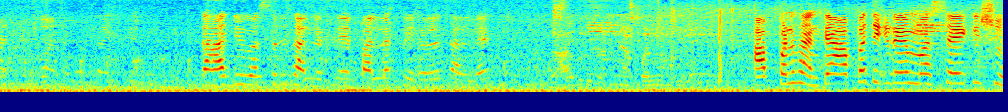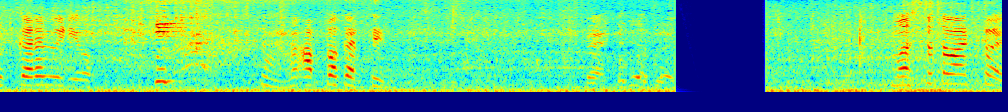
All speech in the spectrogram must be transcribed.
आठ दुकानं बघायची. दहा दिवस तरी चाललेत नेपाळला फिरायला चाललंय आपण सांगते आप्पा तिकडे मस्त आहे की शूट करा व्हिडिओ आप्पा करतील. मस्त तर वाटतोय.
